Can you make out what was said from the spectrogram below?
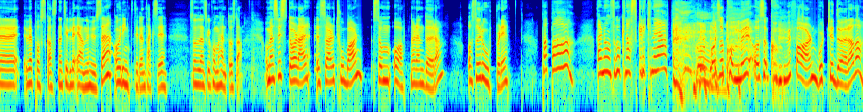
eh, ved postkassene til det ene huset og ringte til en taxi. Sånn at den skulle komme og hente oss. da. Og mens vi står der, så er det to barn som åpner den døra, og så roper de 'Pappa! Det er noen som går knaskelig knep!' og, så kommer, og så kommer faren bort til døra da,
